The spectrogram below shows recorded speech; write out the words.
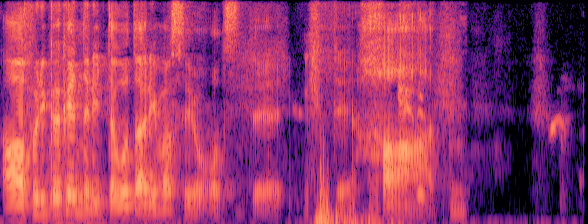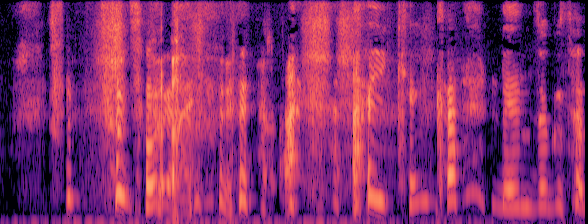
あ、アフリカ圏内に行ったことありますよ、つって言って、はぁ、そうだね。あ愛犬家連続殺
